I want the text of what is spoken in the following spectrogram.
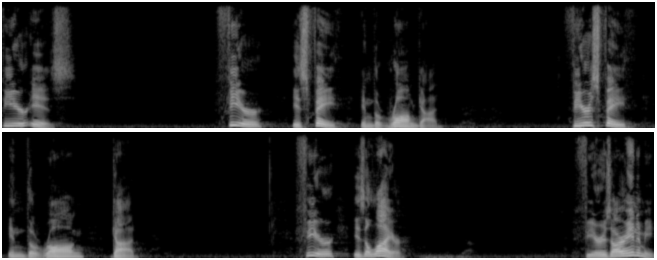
fear is? Fear is faith in the wrong God. Fear is faith in the wrong God. Fear is a liar. Fear is our enemy.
